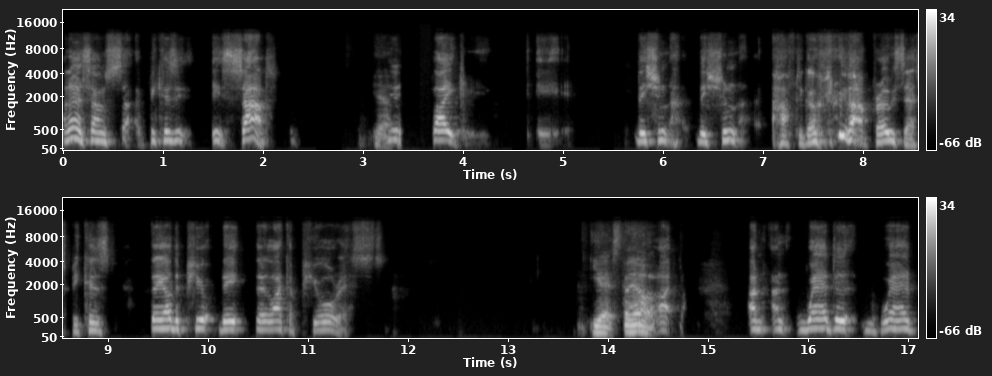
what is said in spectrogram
I know it sounds sad because it, it's sad. Yeah, like it, they shouldn't they shouldn't have to go through that process because they are the pure they they're like a purist. Yes, they are. I, and and where do where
